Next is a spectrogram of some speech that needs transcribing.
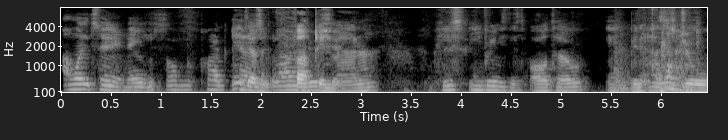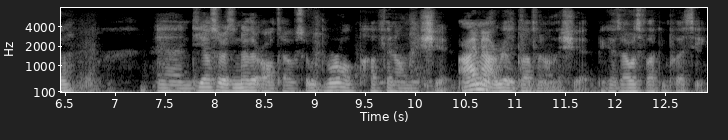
I wouldn't say any names on the podcast. It doesn't but I don't give a fucking matter. He's, he brings this alto, and Bennett has his Juul, and he also has another alto. So we're all puffing on this shit. I'm not really puffing on this shit because I was fucking pussy.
